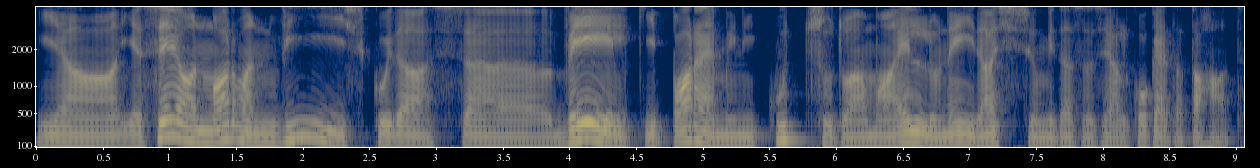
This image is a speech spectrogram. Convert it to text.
ja, ja see on, ma arvan, viis, kuidas äh, veelgi paremini kutsuda oma ellu neid asju, mida sa seal kogeda tahad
